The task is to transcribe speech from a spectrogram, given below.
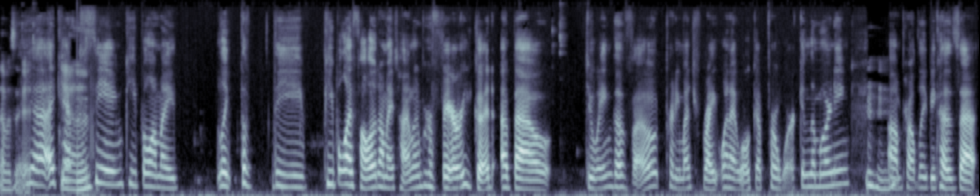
that was it. Yeah, I kept Yeah. seeing people on my like the the people I followed on my timeline were very good about doing the vote pretty much right when I woke up for work in the morning. Mhm. Um, probably because that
